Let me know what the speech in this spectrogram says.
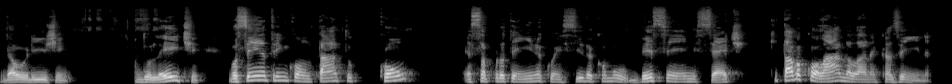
da origem do leite, você entra em contato com essa proteína conhecida como BCM7, que estava colada lá na caseína.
